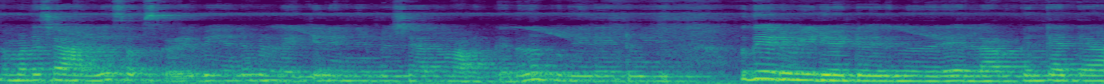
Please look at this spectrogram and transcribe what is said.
നമ്മുടെ ചാനൽ സബ്സ്ക്രൈബ് ചെയ്യാനും ബെല്ലൈക്കൻ എന്നെ ചെയ്യാനും മറക്കരുത്. പുതിയതായിട്ട് പുതിയൊരു വീഡിയോ ആയിട്ട് വരുന്നതുവരെ എല്ലാവർക്കും ടാറ്റാ.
